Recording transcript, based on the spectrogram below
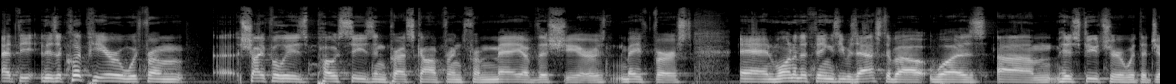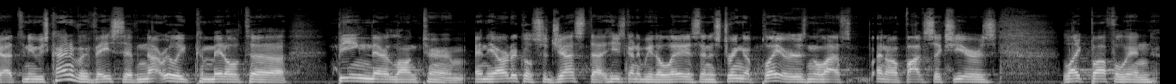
at the there's a clip here with, from uh, Scheifele's postseason press conference from May of this year, May first. And one of the things he was asked about was um, his future with the Jets, and he was kind of evasive, not really committal to being there long term. And the article suggests that he's going to be the latest in a string of players in the last, I don't know, five, six years, like Byfuglien,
